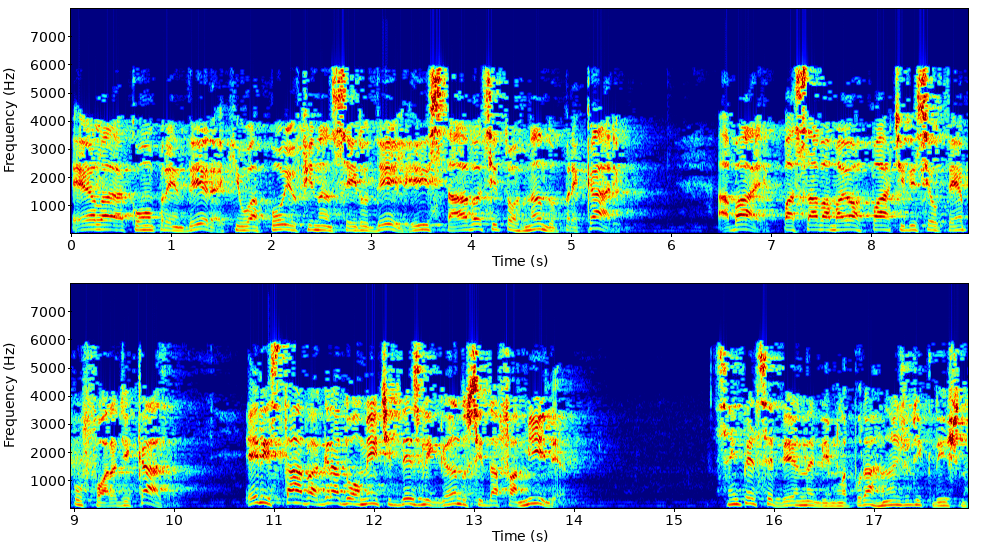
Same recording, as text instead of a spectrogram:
Ela compreendera que o apoio financeiro dele estava se tornando precário. Abai passava a maior parte de seu tempo fora de casa. Ele estava gradualmente desligando-se da família, sem perceber, né, Bimla, por arranjo de Krishna.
